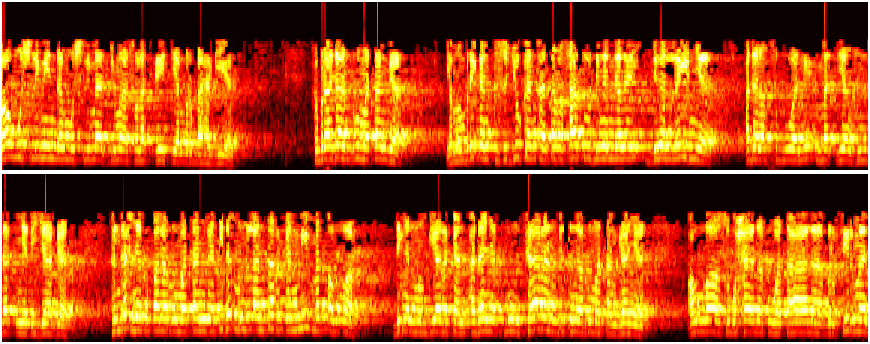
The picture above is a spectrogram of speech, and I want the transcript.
Kaum muslimin dan muslimat Jumat salat Id yang berbahagia keberadaan rumah tangga yang memberikan kesejukan antara satu dengan dengan lainnya adalah sebuah nikmat yang hendaknya dijaga. Hendaknya kepala rumah tangga tidak menelantarkan nikmat Allah dengan membiarkan adanya kemungkaran di tengah rumah tangganya. Allah Subhanahu wa taala berfirman,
